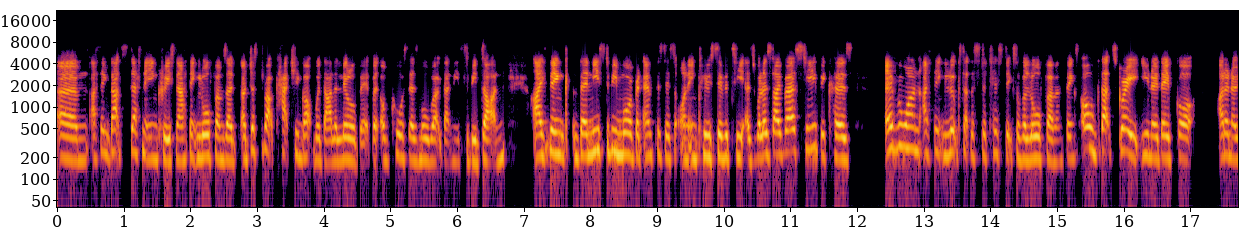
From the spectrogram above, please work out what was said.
um, i think that's definitely increased. And i think law firms are, are just about catching up with that a little bit but of course there's more work that needs to be done. I think there needs to be more of an emphasis on inclusivity as well as diversity because everyone I think looks at the statistics of a law firm and thinks, oh, that's great. You know, they've got, I don't know,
